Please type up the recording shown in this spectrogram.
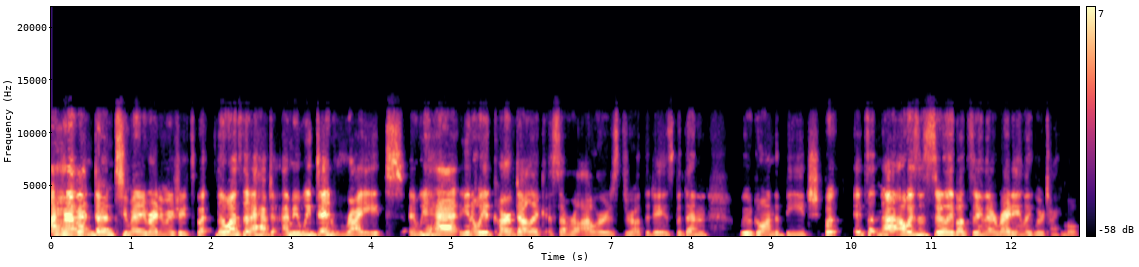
I haven't done too many writing retreats, but the ones that I have to, I mean, we did write and we had, you know, we had carved out like several hours throughout the days, but then we would go on the beach. But it's not always necessarily about sitting there writing. Like we were talking about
